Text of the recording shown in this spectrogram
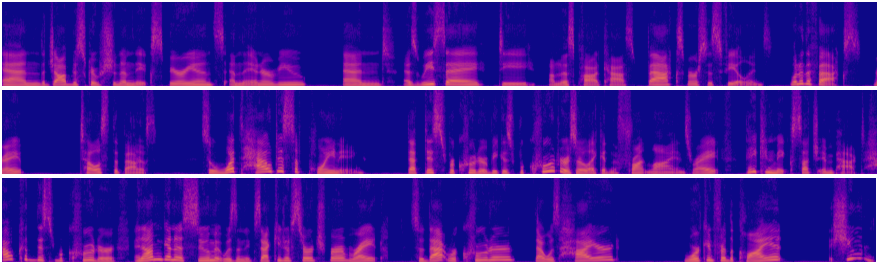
and the job description and the experience and the interview? And as we say, Dee, on this podcast, facts versus feelings. What are the facts, right? Tell us the facts. So, what's how disappointing that this recruiter, because recruiters are like in the front lines, right? They can make such impact. How could this recruiter, and I'm going to assume it was an executive search firm, right? So, that recruiter that was hired working for the client, huge,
